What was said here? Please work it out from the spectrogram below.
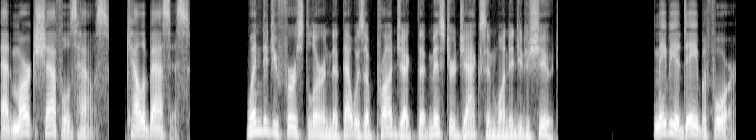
at Mark Schaffel's house, Calabasas. When did you first learn that that was a project that Mr. Jackson wanted you to shoot? Maybe a day before.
